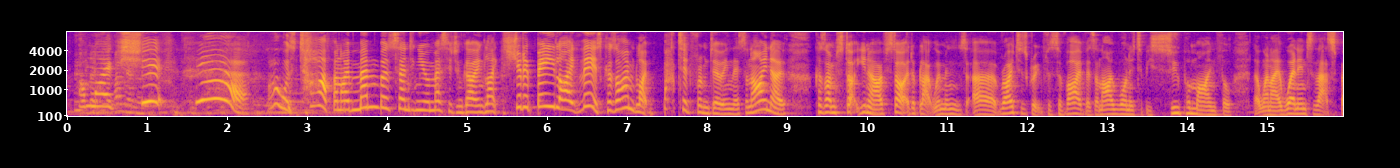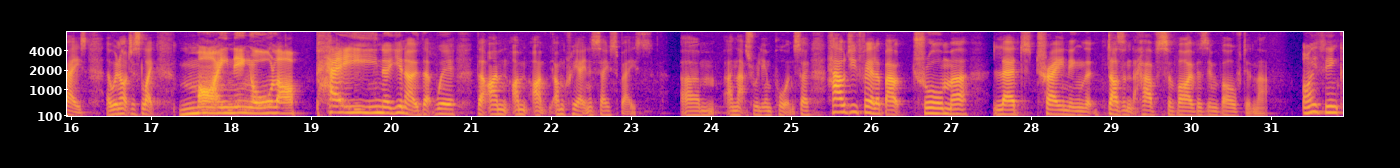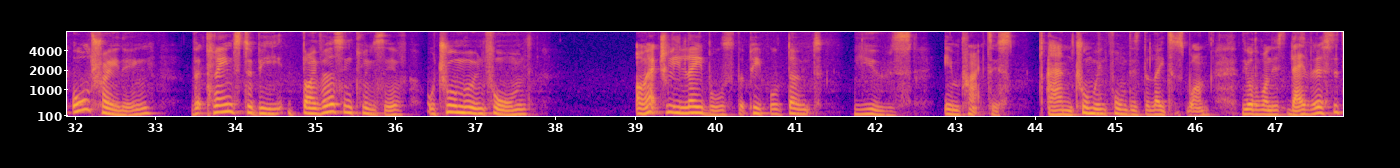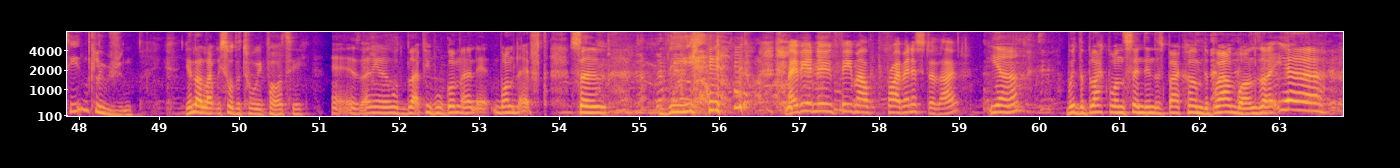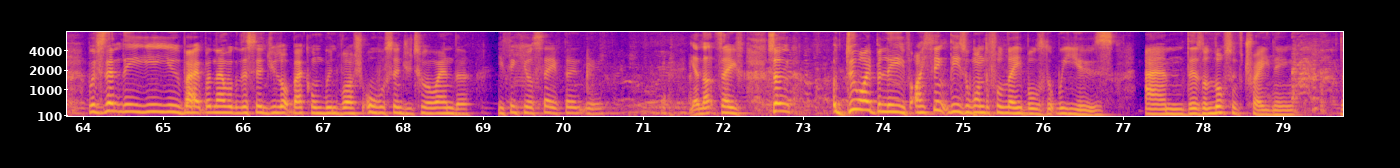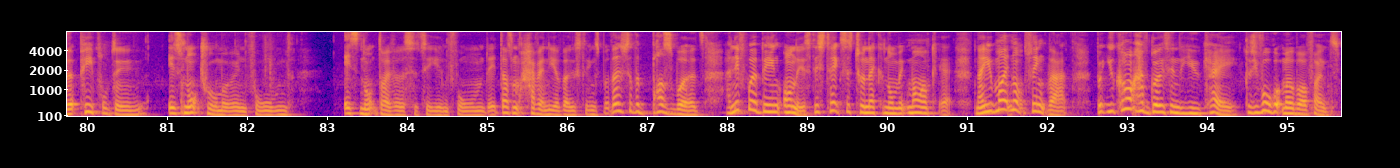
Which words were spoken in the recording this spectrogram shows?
I'm like, shit, yeah. I was tough. And I remember sending you a message and going, like, should it be like this? Because I'm like battered from doing this. And I know, because I'm, st- you know, I've started a Black Women's uh, Writers Group for survivors. And I wanted to be super mindful that when I went into that space, that we're not just like mining all our pain, you know, that we're, that I'm, I'm, I'm, I'm creating a safe space. Um, and that's really important. So, how do you feel about trauma led training that doesn't have survivors involved in that? I think all training that claims to be diverse, inclusive, or trauma informed are actually labels that people don't use in practice. And trauma informed is the latest one. The other one is diversity inclusion. You know, like we saw the Tory party. It's only all the black people gone and one left. So the Maybe a new female prime minister, though. Yeah, with the black ones sending us back home, the brown ones like, yeah, we've sent the EU back, but now we're going to send you lot back on Windrush, or we'll send you to Rwanda. You think you're safe, don't you? you're not safe. So, do I believe? I think these are wonderful labels that we use, and there's a lot of training that people do. It's not trauma informed it's not diversity informed, it doesn't have any of those things, but those are the buzzwords. And if we're being honest, this takes us to an economic market. Now, you might not think that, but you can't have growth in the UK because you've all got mobile phones.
